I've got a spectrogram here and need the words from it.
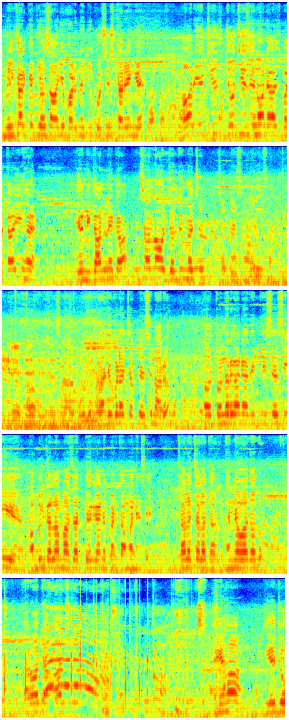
मिल करके जो है सो आगे बढ़ने की कोशिश करेंगे और ये चीज़ जो चीज़ इन्होंने आज बताई है ये निकालने का इंशाल्लाह वो जल्दी में చె- చెప్పేస్తున్నారు అది కూడా చెప్పేస్తున్నారు ఆ, తొందరగానే అది తీసేసి అబుల్ కలాం ఆజాద్ పేరుగానే పెడతామనేసి చాలా చాలా ధ- ధన్యవాదాలు తర్వాత आज यहाँ ये जो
